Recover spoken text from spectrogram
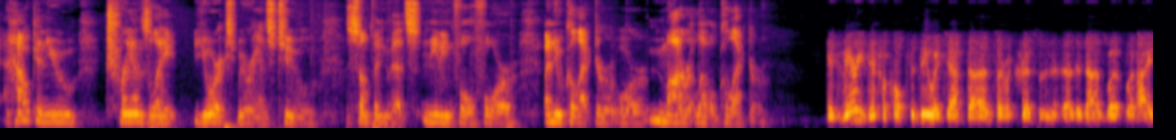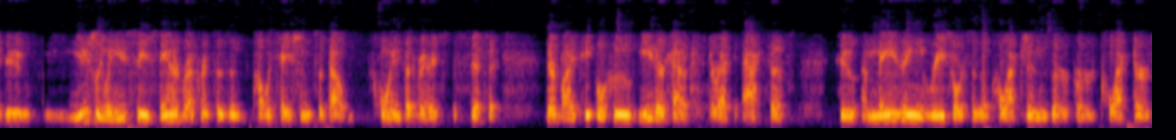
how can you translate your experience to something that's meaningful for a new collector or moderate level collector? it's very difficult to do what Jeff does or what Chris uh, does, what, what I do. Usually, when you see standard references and publications about coins that are very specific, they're by people who either have direct access to amazing resources of collections or, or collectors.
